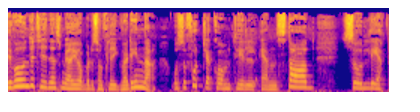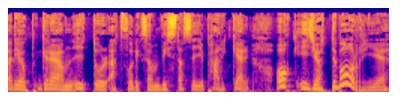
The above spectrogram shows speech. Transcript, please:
det var under tiden som jag jobbade som flygvärdinna och så fort jag kom till en stad så letade jag upp grönytor att få liksom vistas i i parker. Och i Göteborg,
